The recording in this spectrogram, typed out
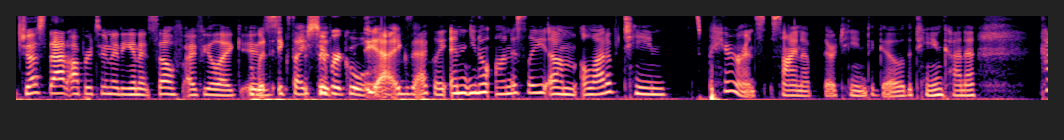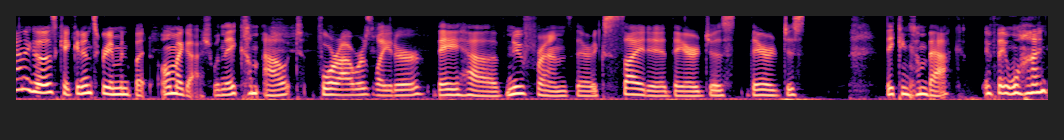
just that opportunity in itself, I feel like is Would super cool. Yeah, exactly. And you know, honestly, um, a lot of teen parents sign up their teen to go. The teen kind of kind of goes kicking and screaming, but oh my gosh, when they come out 4 hours later, they have new friends, they're excited, they're just they're just they can come back if they want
